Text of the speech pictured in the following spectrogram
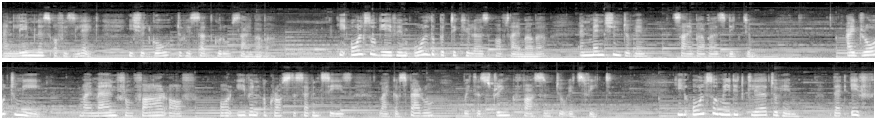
and lameness of his leg, he should go to his Sadguru Sai Baba. He also gave him all the particulars of Sai Baba and mentioned to him Sai Baba's dictum. I draw to me my man from far off or even across the seven seas like a sparrow with a string fastened to its feet. He also made it clear to him that if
